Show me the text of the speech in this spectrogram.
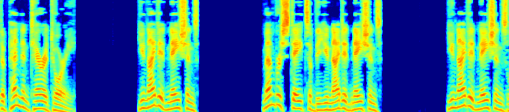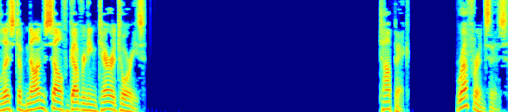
Dependent territory United Nations Member states of the United Nations United Nations list of non-self-governing territories. References.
